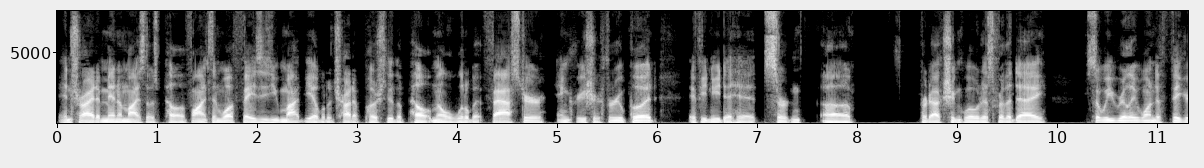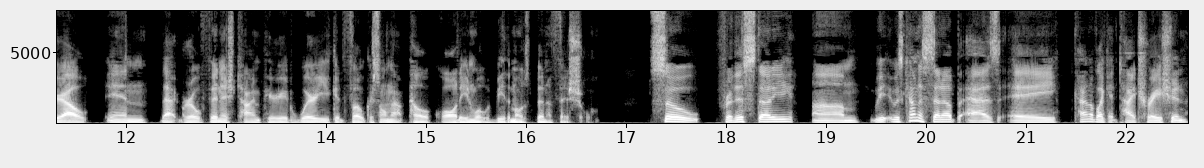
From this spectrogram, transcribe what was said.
and try to minimize those pellet fines, and what phases you might be able to try to push through the pellet mill a little bit faster, increase your throughput if you need to hit certain uh, production quotas for the day. So we really wanted to figure out in that grow finish time period where you could focus on that pellet quality and what would be the most beneficial. So for this study, um, it was kind of set up as a kind of like a titration.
